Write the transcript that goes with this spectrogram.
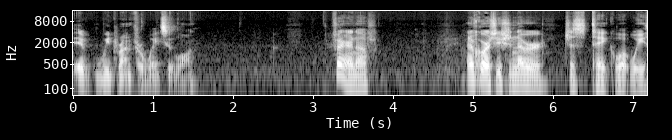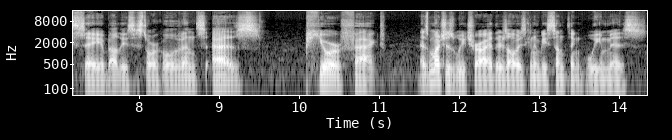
it, we'd run for way too long. Fair enough. And of course, you should never just take what we say about these historical events as pure fact. As much as we try, there's always going to be something we miss.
